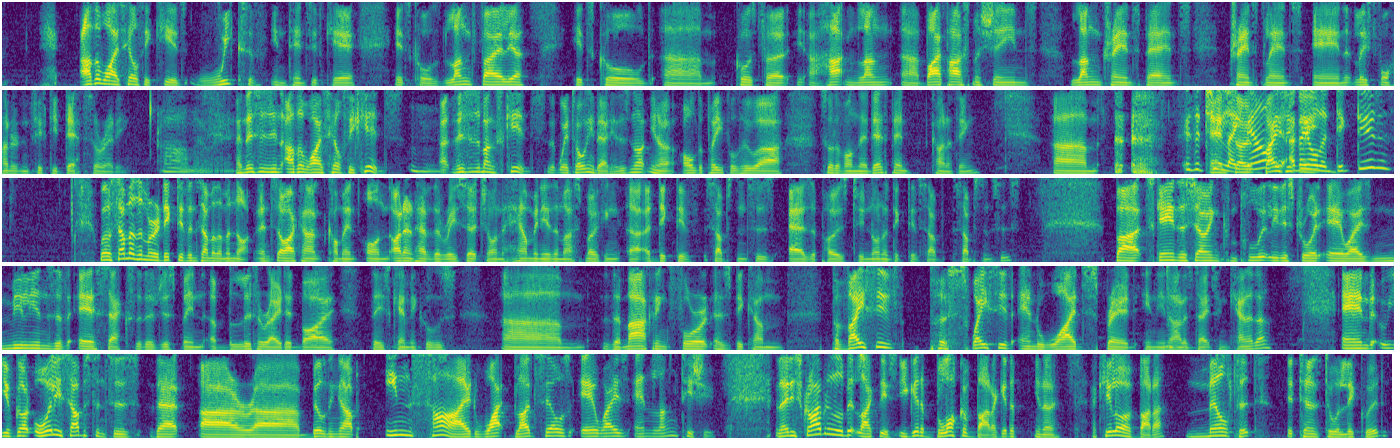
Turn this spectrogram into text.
otherwise healthy kids, weeks of intensive care. It's caused lung failure. It's called um, caused for uh, heart and lung uh, bypass machines, lung transplants, transplants, and at least 450 deaths already. Oh my word. And this is in otherwise healthy kids. Mhm. Uh, this is amongst kids that we're talking about here. This is not, you know, older people who are sort of on their deathbed kind of thing. Um, Is it too late so now? Are they all addicted? Well, some of them are addictive and some of them are not, and so I can't comment on. I don't have the research on how many of them are smoking uh, addictive substances as opposed to non-addictive sub- substances. But scans are showing completely destroyed airways, millions of air sacs that have just been obliterated by these chemicals. Um, the marketing for it has become pervasive, persuasive, and widespread in the United States and Canada. And you've got oily substances that are uh, building up inside white blood cells, airways, and lung tissue. And they describe it a little bit like this: you get a block of butter, get a you know a kilo of butter, melt it, it turns to a liquid.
